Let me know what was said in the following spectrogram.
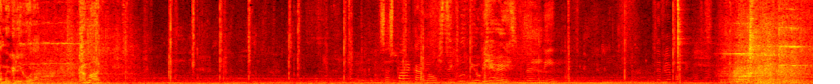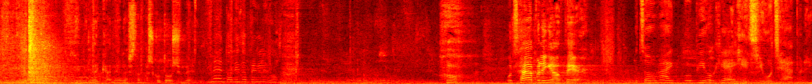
Πάμε γρήγορα. Come on. Σας παρακαλώ. Τι συμβαίνει. Δεν βλέπω τίποτα. Δεν ήταν κανένας θα μας σκοτώσουνε. Ναι, τον είδα πριν λίγο. What's happening out there? It's all right. We'll be okay. I can't see what's happening.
